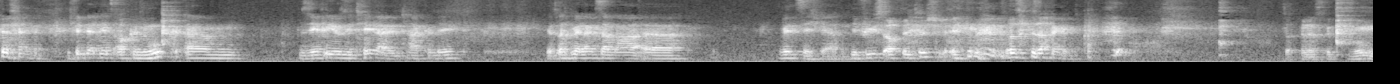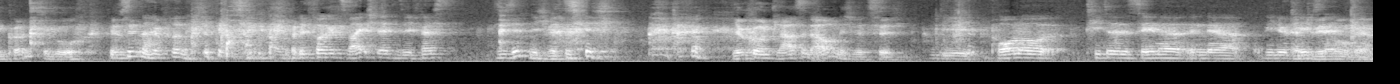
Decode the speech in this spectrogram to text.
ich finde, wir hatten jetzt auch genug ähm, Seriosität an den Tag gelegt. Jetzt sollten wir langsam mal äh, witzig werden. Die Füße auf den Tisch legen. Sozusagen. So hat man das gezwungen, Konzego. Wir sind einfach nicht witzig. Und in Folge 2 stellten sie fest, sie sind nicht witzig. Joko und Klaas sind auch nicht witzig. Die Porno-Titelszene in der Videothek. Selbst, ja.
